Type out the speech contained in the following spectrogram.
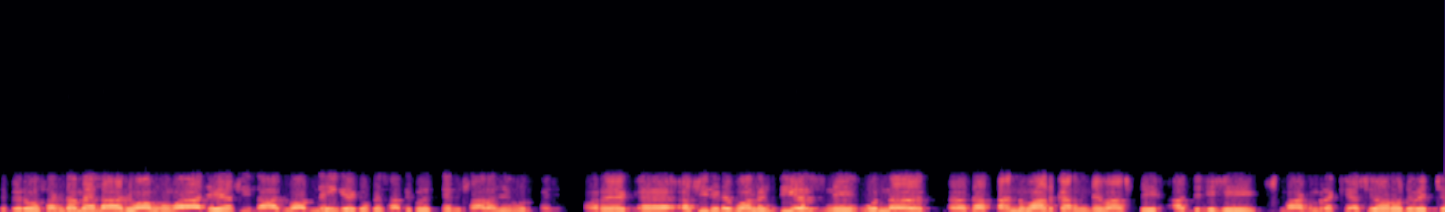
ਤੇ ਫਿਰ ਹੋ ਸਕਦਾ ਮੈਂ ਲਾਜਵਾਬ ਹੋਵਾਂ। ਅਜੇ ਅਸੀਂ ਲਾਜਵਾਬ ਨਹੀਂ ਗਏ ਕਿਉਂਕਿ ਸਾਡੇ ਕੋਲ 3 ਸਾਲ ਅਜੇ ਹੋਰ ਪਏ। ਔਰ ਅਸੀਂ ਜਿਹੜੇ ਵਾਲੰਟੀਅਰਸ ਨੇ, ਉਹਨਾਂ ਦਾ ਧੰਨਵਾਦ ਕਰਨ ਦੇ ਵਾਸਤੇ ਅੱਜ ਇਹ ਸਮਾਗਮ ਰੱਖਿਆ ਸੀ। ਔਰ ਉਹਦੇ ਵਿੱਚ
